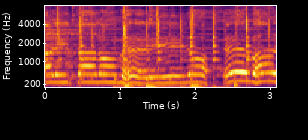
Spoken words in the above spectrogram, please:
વાળી તારો ભેળીલો એ ભાળી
